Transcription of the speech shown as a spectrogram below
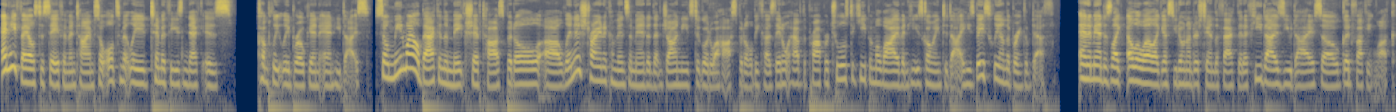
And he fails to save him in time, so ultimately Timothy's neck is completely broken and he dies. So, meanwhile, back in the makeshift hospital, uh, Lynn is trying to convince Amanda that John needs to go to a hospital because they don't have the proper tools to keep him alive and he's going to die. He's basically on the brink of death. And Amanda's like, LOL, I guess you don't understand the fact that if he dies, you die, so good fucking luck.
